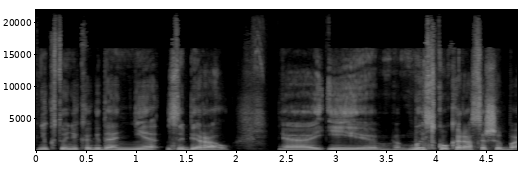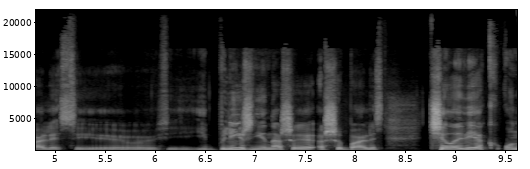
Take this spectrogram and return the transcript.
никто никогда не забирал. Э, и мы сколько раз ошибались, и, и ближние наши ошибались. Человек, он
